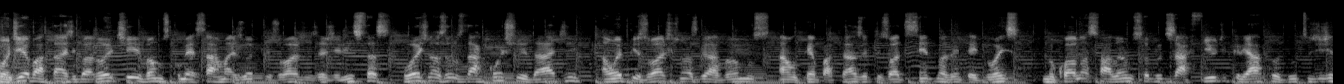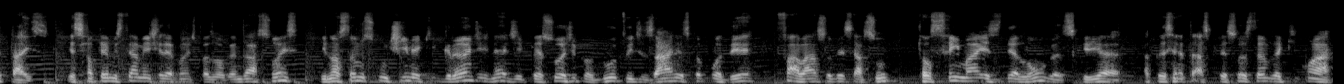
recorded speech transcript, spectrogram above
Bom dia, boa tarde, boa noite. Vamos começar mais um episódio dos Agilistas. Hoje nós vamos dar continuidade a um episódio que nós gravamos há um tempo atrás, o episódio 192, no qual nós falamos sobre o desafio de criar produtos digitais. Esse é um tema extremamente relevante para as organizações e nós estamos com um time aqui grande né, de pessoas de produto e designers para poder falar sobre esse assunto. Então, sem mais delongas, queria apresentar as pessoas. Estamos aqui com a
